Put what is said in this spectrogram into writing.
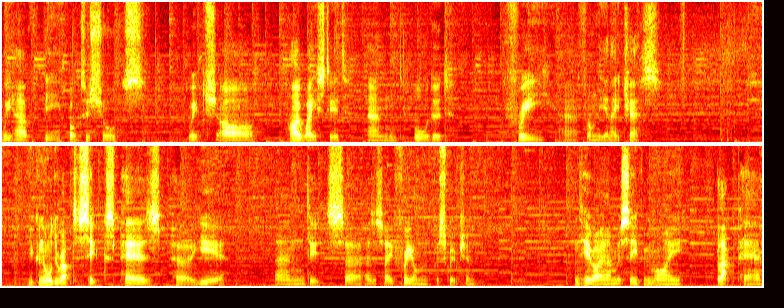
we have the boxer shorts which are high-waisted and ordered free uh, from the NHS. You can order up to six pairs per year and it's uh, as I say free on prescription. And here I am receiving my black pair.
